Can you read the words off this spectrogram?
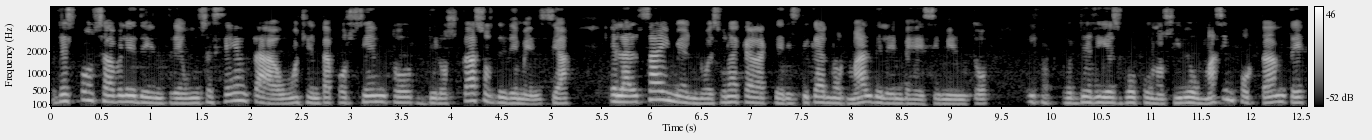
es responsable de entre un 60 a un 80% de los casos de demencia. El Alzheimer no es una característica normal del envejecimiento. El factor de riesgo conocido más importante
